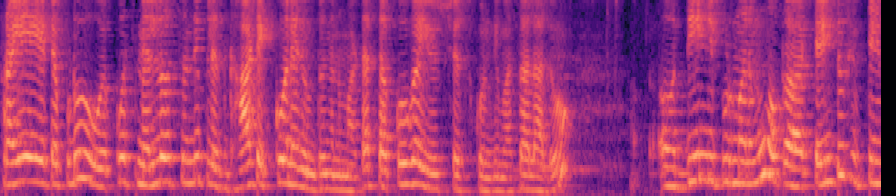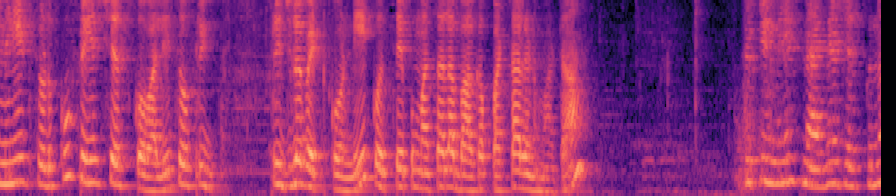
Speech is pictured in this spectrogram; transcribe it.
ఫ్రై అయ్యేటప్పుడు ఎక్కువ స్మెల్ వస్తుంది ప్లస్ ఘాట్ ఎక్కువ అనేది ఉంటుంది అనమాట తక్కువగా యూజ్ చేసుకోండి మసాలాలు. దీన్ని ఇప్పుడు మనము ఒక టెన్ టు ఫిఫ్టీన్ మినిట్స్ వరకు ఫ్రీజ్ చేసుకోవాలి. సో ఫ్రిడ్జ్ ఫ్రిడ్జ్లో పెట్టుకోండి. కొద్దిసేపు మసాలా బాగా పట్టాలన్నమాట. ఫిఫ్టీన్ మినిట్స్ మ్యాగ్నేట్ చేసుకున్న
